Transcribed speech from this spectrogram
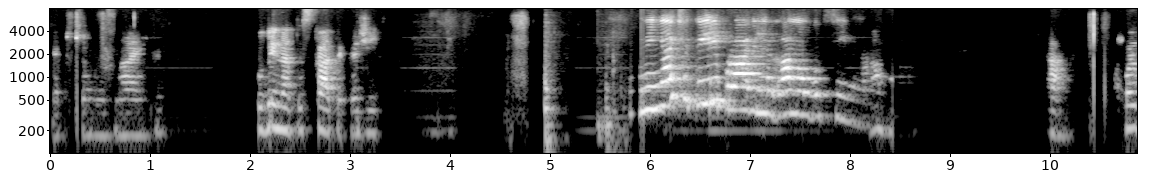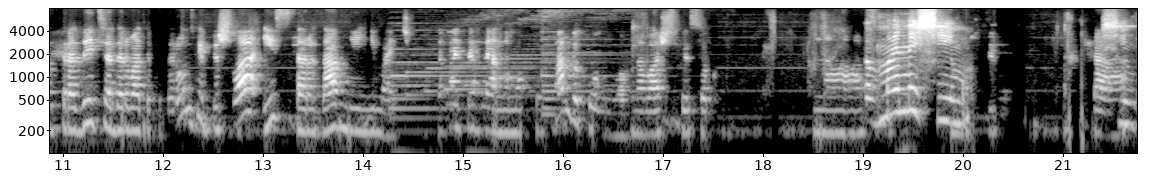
якщо не знаєте. Куди натискати, кажіть. У меня четыре правильных, Ганна Алексеевна. Так, от традиція дарувати подарунки пішла із стародавньої Німеччини. Давайте глянемо, хто сам виконував на ваш список. На... В мене сім. Так, Сім.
